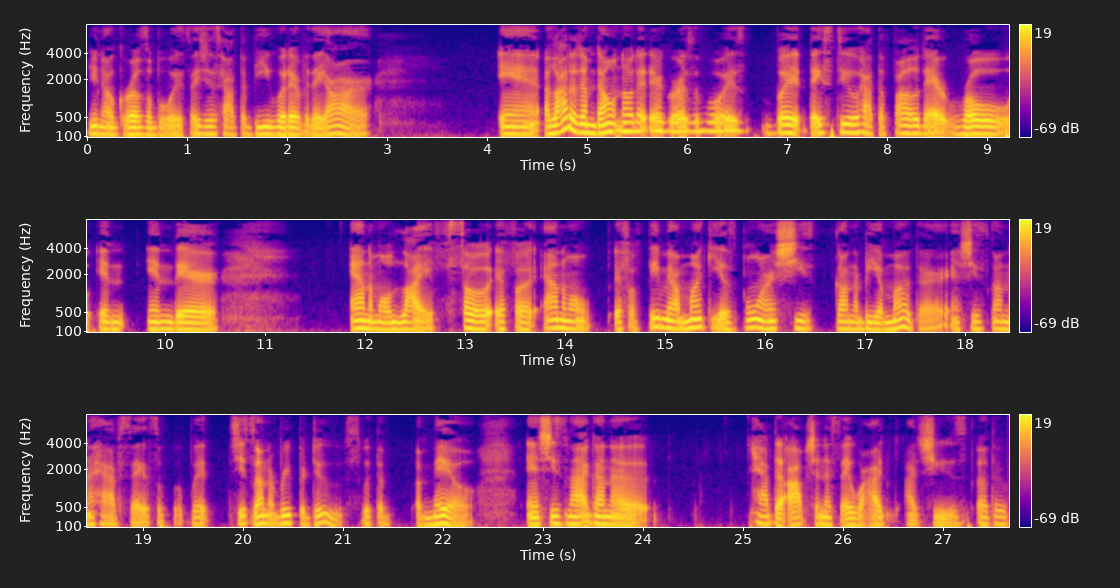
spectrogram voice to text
you know, girls or boys. They just have to be whatever they are. And a lot of them don't know that they're girls or boys, but they still have to follow that role in in their animal life. So if a animal if a female monkey is born, she's gonna be a mother and she's gonna have sex with she's gonna reproduce with a, a male. And she's not gonna have the option to say well I, I choose other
